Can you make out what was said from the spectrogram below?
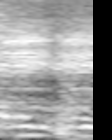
hey, hey.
